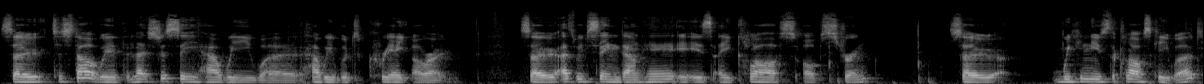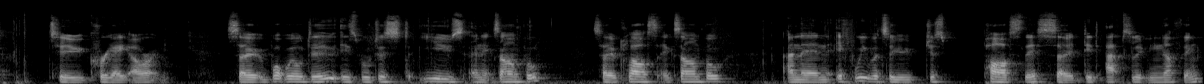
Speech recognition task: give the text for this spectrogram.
So to start with, let's just see how we were how we would create our own. So as we've seen down here, it is a class of string. So we can use the class keyword to create our own. So what we'll do is we'll just use an example. So class example, and then if we were to just pass this, so it did absolutely nothing,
